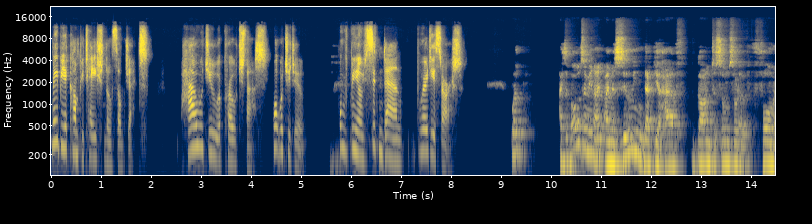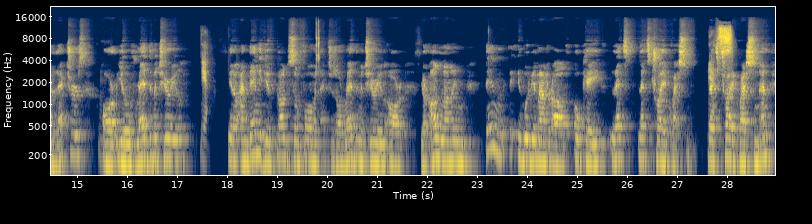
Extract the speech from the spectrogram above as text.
maybe a computational subject, how would you approach that? What would you do? What would- you know, sitting down, where do you start? Well, I suppose, I mean, I, I'm assuming that you have gone to some sort of formal lectures Mm. or you've read the material. Yeah. You know, and then if you've gone to some formal lectures or read the material or you're online, then it it would be a matter of, okay, let's let's try a question. Let's Yes. try a question. And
